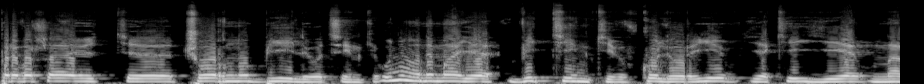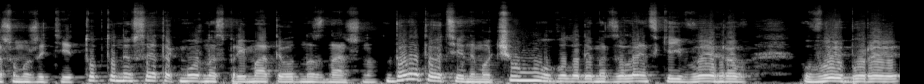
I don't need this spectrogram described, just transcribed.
переважають е, чорно-білі оцінки. У нього немає відтінків, кольорів, які є в нашому житті. Тобто не все так можна сприймати однозначно. Давайте оцінимо, чому Володимир Зеленський виграв вибори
